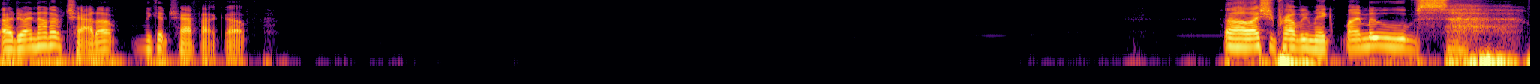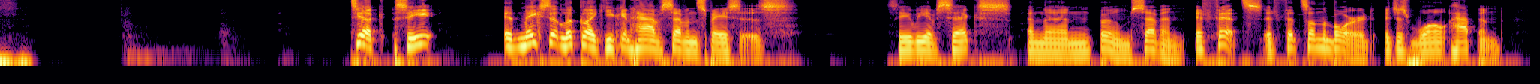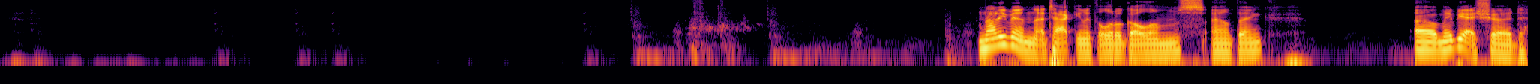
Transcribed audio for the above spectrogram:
Uh, do I not have chat up? Let me get chat back up. Oh, I should probably make my moves. Look, see, it makes it look like you can have seven spaces. See, we have six, and then boom, seven. It fits. It fits on the board. It just won't happen. I'm not even attacking with the little golems, I don't think. Oh, maybe I should.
